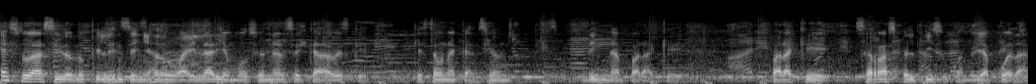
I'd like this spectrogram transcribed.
eso ha sido lo que le he enseñado a bailar y emocionarse cada vez que, que está una canción digna para que, para que se raspe el piso cuando ya pueda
